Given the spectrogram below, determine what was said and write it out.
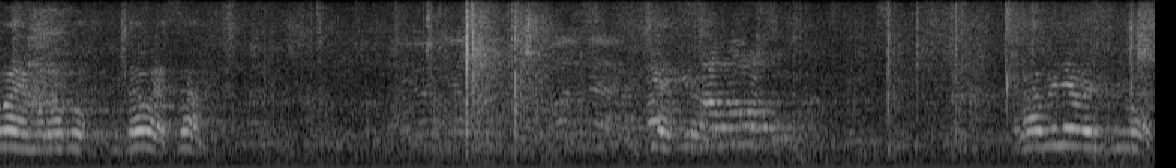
Давай ему работу, давай сам. Правый левый разбивай.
